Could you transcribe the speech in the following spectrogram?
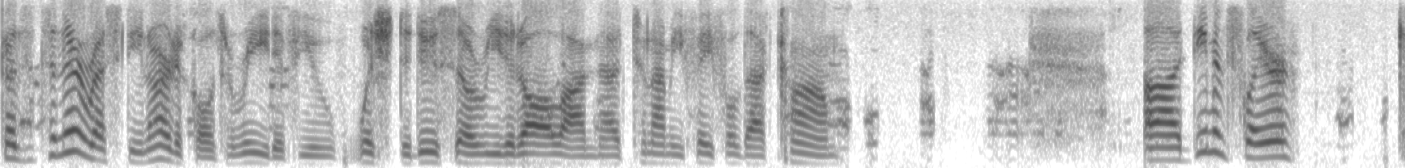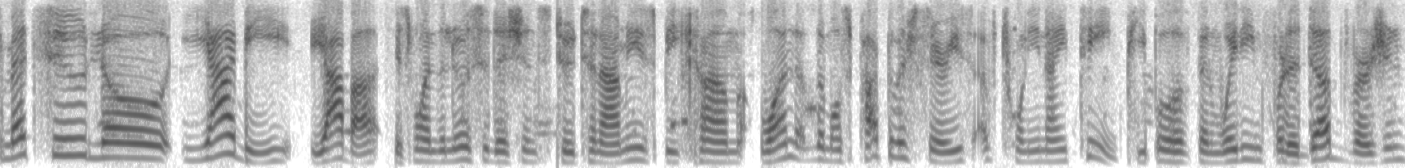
because it's an interesting article to read. If you wish to do so, read it all on uh, ToonamiFaithful.com. Uh, Demon Slayer Kimetsu no Yabi Yaba is one of the newest additions to Toonami. It's become one of the most popular series of 2019. People have been waiting for the dubbed version.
